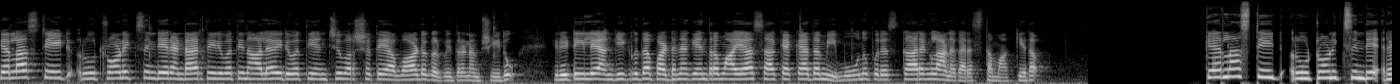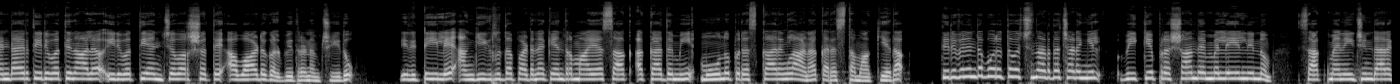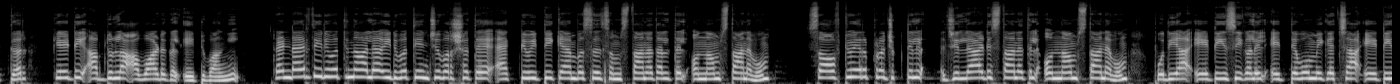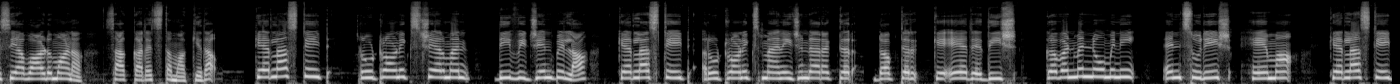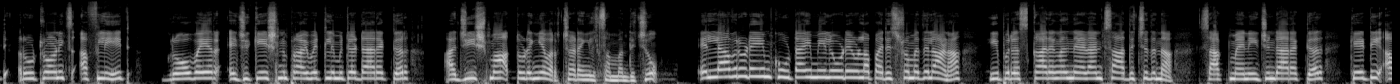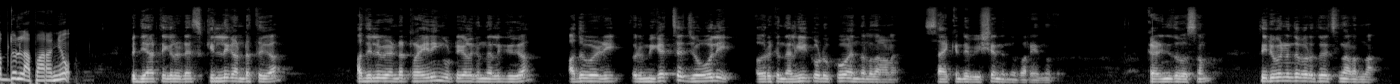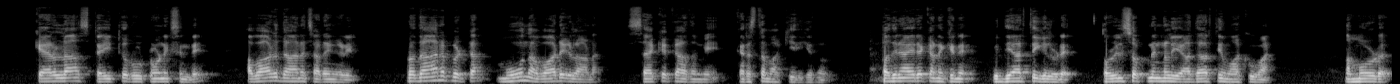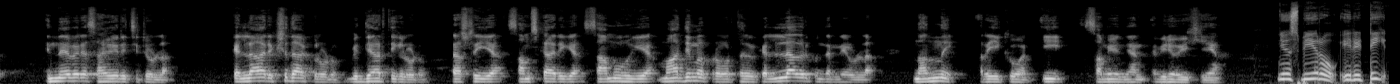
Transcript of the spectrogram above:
Kerala state റൂട്രോണിക്സിന്റെ രണ്ടായിരത്തി ഇരുപത്തിനാല് ഇരുപത്തിയഞ്ച് വർഷത്തെ അവാർഡുകൾ വിതരണം ചെയ്തു. ഇരിട്ടിയിലെ അംഗീകൃത പഠന കേന്ദ്രമായ സാക് അക്കാദമി മൂന്ന് പുരസ്കാരങ്ങളാണ് കരസ്ഥമാക്കിയത്. കേരള സ്റ്റേറ്റ് റൂട്രോണിക്സിന്റെ രണ്ടായിരത്തി ഇരുപത്തിനാല് ഇരുപത്തിയഞ്ച് വർഷത്തെ അവാർഡുകൾ വിതരണം ചെയ്തു. ഇരിട്ടിയിലെ അംഗീകൃത പഠന കേന്ദ്രമായ സാക് അക്കാദമി മൂന്ന് പുരസ്കാരങ്ങളാണ് കരസ്ഥമാക്കിയത്. തിരുവനന്തപുരത്ത് വച്ച് നടന്ന ചടങ്ങിൽ V K Prashanth M L എയിൽ നിന്നും സാക് managing director K T Abdulla അവാർഡുകൾ ഏറ്റുവാങ്ങി. രണ്ടായിരത്തി ഇരുപത്തിനാല് ഇരുപത്തിയഞ്ച് വർഷത്തെ ആക്ടിവിറ്റി ക്യാമ്പസിൽ സംസ്ഥാന തലത്തിൽ ഒന്നാം സ്ഥാനവും സോഫ്റ്റ്വെയർ പ്രൊജക്ടിൽ ജില്ലാടിസ്ഥാനത്തിൽ ഒന്നാം സ്ഥാനവും പുതിയ എ ടി സികളിൽ ഏറ്റവും മികച്ച എ ടി സി അവാർഡുമാണ് സാ കരസ്ഥമാക്കിയത് Kerala state Rutronix chairman D Vijayan Pillai Kerala state Rutronix managing director doctor K A Ratheesh government nominee N Suresh Hema Kerala state Rutronix affiliate Growware education private limited director Ajeeshma തുടങ്ങിയവർ ചടങ്ങിൽ സംബന്ധിച്ചു. എല്ലാവരുടെയും കൂട്ടായ്മയിലൂടെയുള്ള പരിശ്രമത്തിലാണ് ഈ പുരസ്കാരങ്ങൾ നേടാൻ സാധിച്ചതെന്ന് സാക് managing director K T Abdulla പറഞ്ഞു. വിദ്യാർത്ഥികളുടെ സ്കില്ല് കണ്ടെത്തുക അതിൽ വേണ്ട ട്രെയിനിങ് കുട്ടികൾക്ക് നൽകുക അതുവഴി ഒരു മികച്ച ജോലി അവർക്ക് നൽകി കൊടുക്കുക എന്നുള്ളതാണ് സാക്കിന്റെ വിഷൻ എന്ന് പറയുന്നത്. കഴിഞ്ഞ ദിവസം തിരുവനന്തപുരത്ത് വെച്ച് നടന്ന കേരള സ്റ്റേറ്റ് റൂട്ടോണിക്സിന്റെ അവാർഡ് ദാന ചടങ്ങുകളിൽ പ്രധാനപ്പെട്ട മൂന്ന് അവാർഡുകളാണ് സാക്ക് അക്കാദമി കരസ്ഥമാക്കിയിരിക്കുന്നത്. പതിനായിരക്കണക്കിന് വിദ്യാർത്ഥികളുടെ തൊഴിൽ സ്വപ്നങ്ങൾ യാഥാർത്ഥ്യമാക്കുവാൻ നമ്മോട് ഇന്നേ വരെ സഹകരിച്ചിട്ടുള്ള എല്ലാ രക്ഷിതാക്കളോടും വിദ്യാർത്ഥികളോടും രാഷ്ട്രീയ സാംസ്കാരിക സാമൂഹിക മാധ്യമ പ്രവർത്തകർക്ക് എല്ലാവർക്കും തന്നെയുള്ള നന്ദി അറിയിക്കുവാൻ ഈ സമയം ഞാൻ വിനിയോഗിക്കുകയാണ്. News bureau Iritty.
